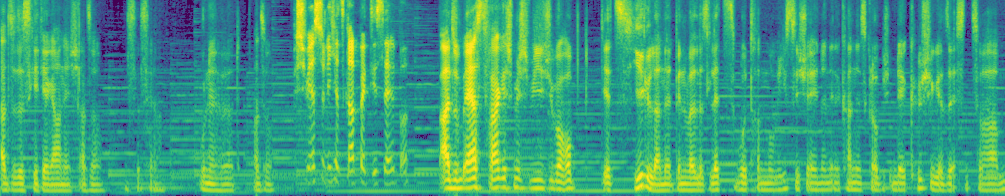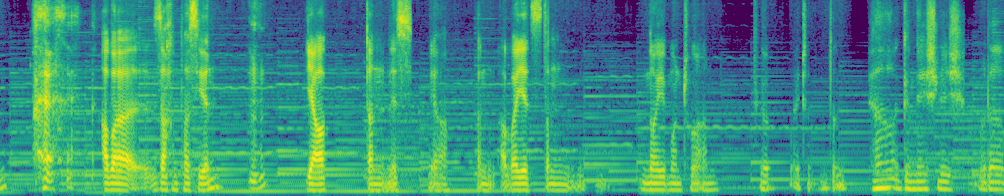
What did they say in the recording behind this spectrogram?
also das geht ja gar nicht. Also, das ist ja unerhört. Also. Beschwerst du dich jetzt gerade bei dir selber? Also erst frage ich mich, wie ich überhaupt jetzt hier gelandet bin, weil das letzte, woran Maurice sich erinnern kann, ist, glaube ich, in der Küche gesessen zu haben. Aber Sachen passieren. mhm. Ja, dann ist, ja, dann, aber jetzt dann neue Montur an für heute und dann, ja, gemächlich oder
